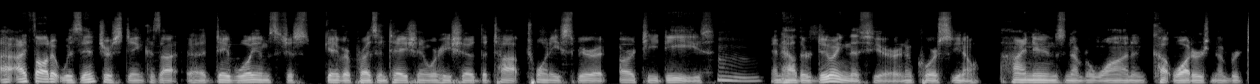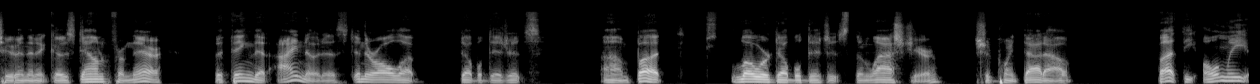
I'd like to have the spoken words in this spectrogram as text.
I, I thought it was interesting because uh, Dave Williams just gave a presentation where he showed the top 20 spirit RTDs mm-hmm. and how they're doing this year, and of course, you know High Noon's number one and Cutwater's number two, and then it goes down from there. The thing that I noticed, and they're all up double digits, um, but lower double digits than last year. Should point that out. But the only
